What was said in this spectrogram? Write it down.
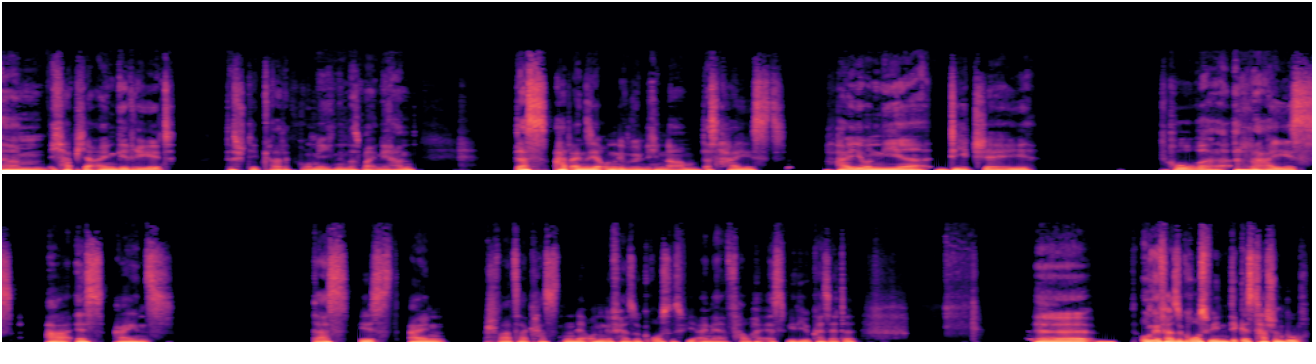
Ähm, ich habe hier ein Gerät, das steht gerade vor mir, ich nehme das mal in die Hand. Das hat einen sehr ungewöhnlichen Namen. Das heißt Pioneer DJ Torreis AS1. Das ist ein schwarzer Kasten, der ungefähr so groß ist wie eine VHS-Videokassette. Äh, ungefähr so groß wie ein dickes Taschenbuch.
